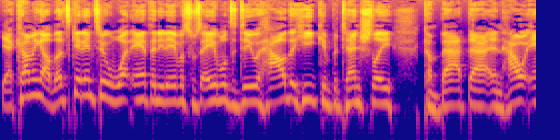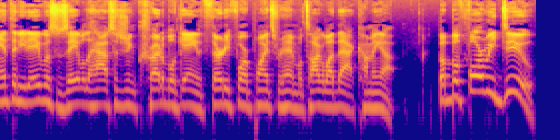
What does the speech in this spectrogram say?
Yeah, coming up, let's get into what Anthony Davis was able to do, how the Heat can potentially combat that, and how Anthony Davis was able to have such an incredible game 34 points for him. We'll talk about that coming up. But before we do,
